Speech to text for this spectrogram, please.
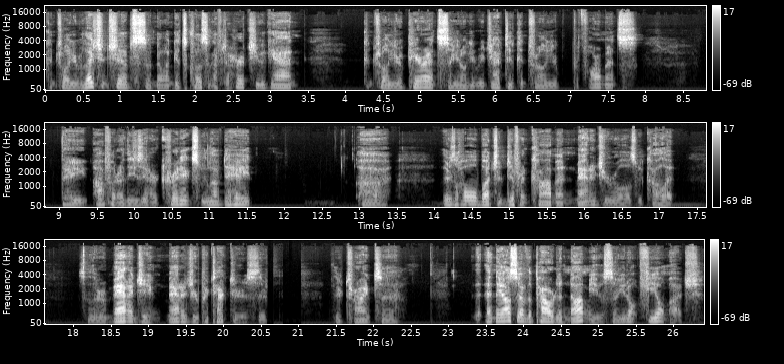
control your relationships so no one gets close enough to hurt you again, control your appearance so you don't get rejected, control your performance. They often are these inner critics we love to hate. Uh, there's a whole bunch of different common manager roles, we call it. So they're managing, manager protectors. They're they're trying to, and they also have the power to numb you so you don't feel much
